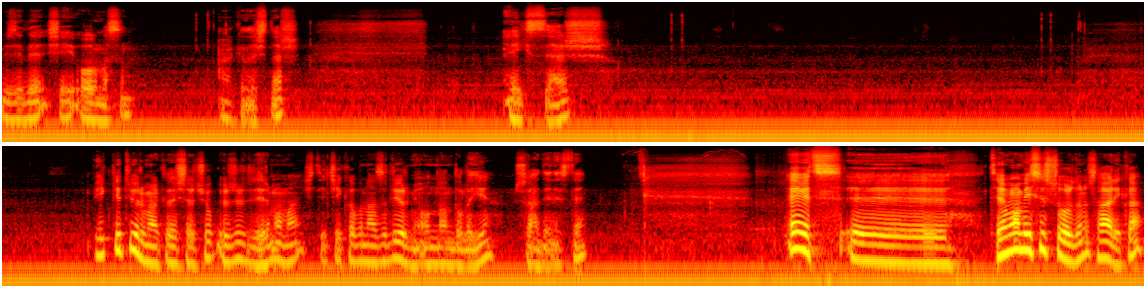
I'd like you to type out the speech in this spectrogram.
Bize de şey olmasın. Arkadaşlar. Ekser. Bekletiyorum arkadaşlar. Çok özür dilerim ama işte check-up'ını hazırlıyorum ya ondan dolayı müsaadenizle. Evet. Ee, Teoman Bey siz sordunuz. Harika.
